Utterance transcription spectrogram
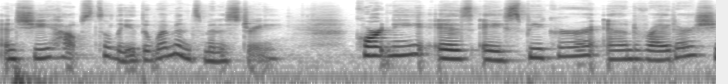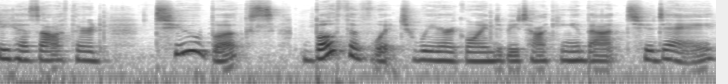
and she helps to lead the women's ministry. Courtney is a speaker and writer. She has authored two books, both of which we are going to be talking about today.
